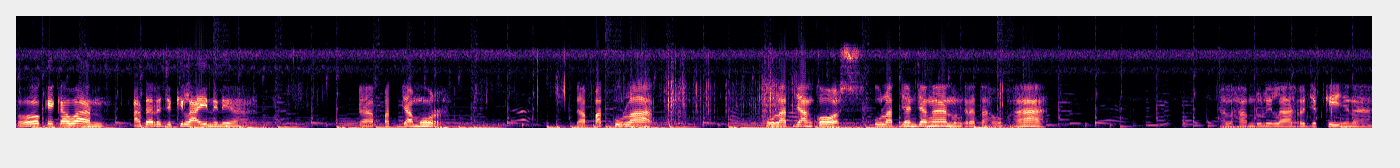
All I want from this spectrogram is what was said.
Oke kawan, ada rezeki lain ini ya. Dapat jamur. Dapat kulat. Kulat jangkos, kulat janjangan mun kada tahu. Ha. Alhamdulillah rezekinya nah.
